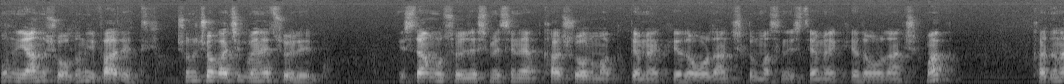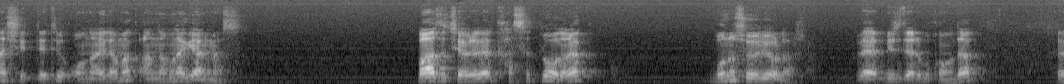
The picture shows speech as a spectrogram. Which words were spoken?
bunun yanlış olduğunu ifade ettik. Şunu çok açık ve net söyleyeyim. İstanbul Sözleşmesi'ne karşı olmak demek ya da oradan çıkılmasını istemek ya da oradan çıkmak kadına şiddeti onaylamak anlamına gelmez. Bazı çevreler kasıtlı olarak bunu söylüyorlar ve bizleri bu konuda e,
